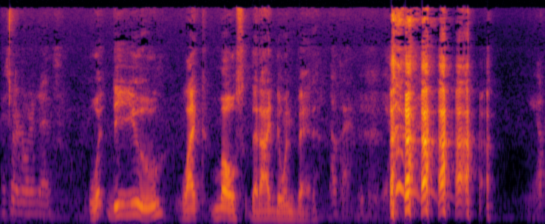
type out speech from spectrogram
I just want to know what it is. What do you like most that I do in bed? Okay. Yeah. yep.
